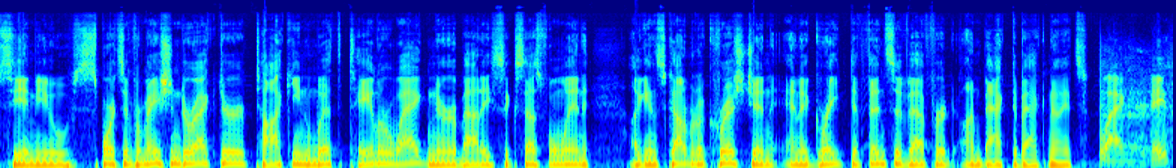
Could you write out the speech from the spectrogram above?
CMU Sports Information Director, talking with Taylor Wagner about a successful win against Colorado Christian and a great defensive effort on back-to-back nights. Wagner, Dave.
